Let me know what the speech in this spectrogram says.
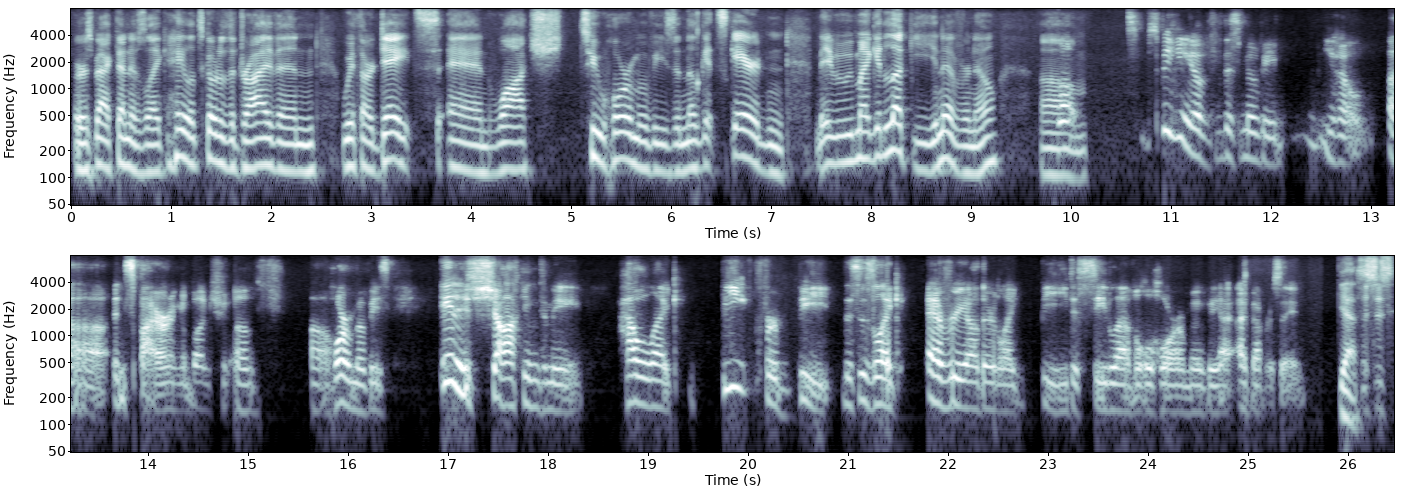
whereas back then it was like, hey, let's go to the drive-in with our dates and watch two horror movies, and they'll get scared, and maybe we might get lucky. You never know. Um, Well, Speaking of this movie, you know, uh, inspiring a bunch of uh, horror movies, it is shocking to me how like beat for beat this is like every other like B to C level horror movie I- I've ever seen. yes, This is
